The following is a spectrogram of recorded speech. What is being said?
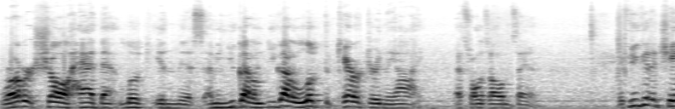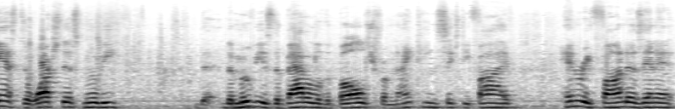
Robert Shaw had that look in this. I mean, you gotta you gotta look the character in the eye. That's all. That's all I'm saying. If you get a chance to watch this movie, the, the movie is The Battle of the Bulge from 1965. Henry Fonda's in it.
